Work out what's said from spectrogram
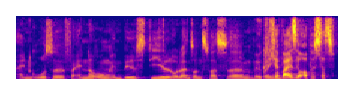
eine große Veränderung im Bildstil oder in sonst was? Ähm, Möglicherweise, ob es das,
